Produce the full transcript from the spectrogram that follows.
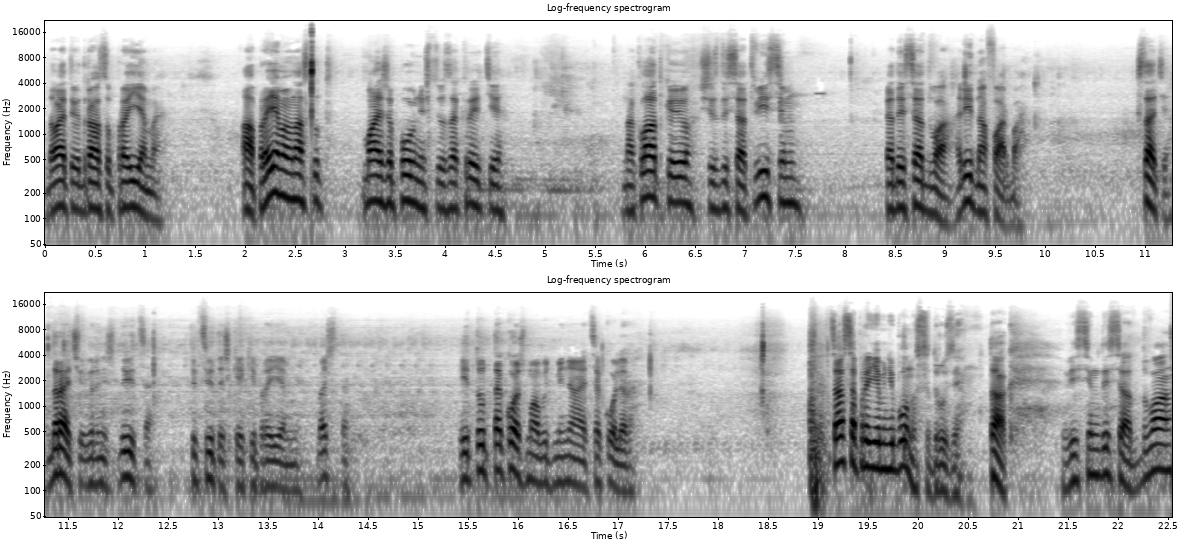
Давайте відразу проєми. А, проєми в нас тут майже повністю закриті накладкою 68, 52. Рідна фарба. Кстати, до речі, верніше, дивіться, підсвіточки, які приємні. Бачите? І тут також, мабуть, міняється колір. Це все приємні бонуси, друзі. Так, 82,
